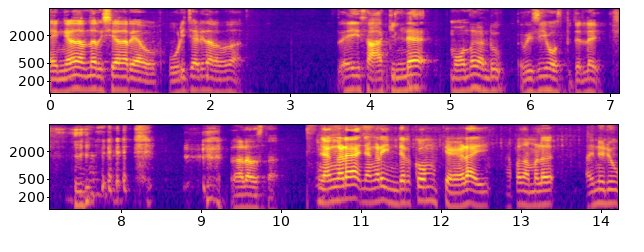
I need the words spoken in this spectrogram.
എങ്ങനെ നടന്ന ഋഷിയാന്നറിയാവോ ഓടിച്ചാടി നടന്നതാ. ഈ സാക്കിലിന്റെ മോന്ത കണ്ടു. ഋഷി ഹോസ്പിറ്റലിലായി. അതാണ് അവസ്ഥ. ഞങ്ങളുടെ ഞങ്ങളുടെ ഇന്റർകോം കേടായി. അപ്പൊ നമ്മൾ അതിനൊരു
